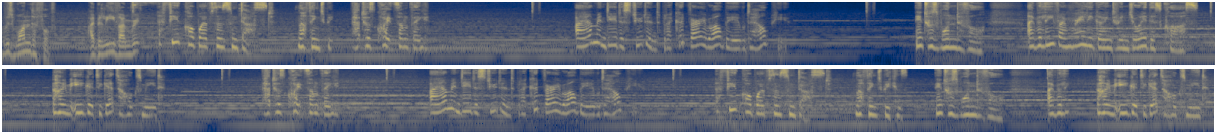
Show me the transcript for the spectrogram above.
Was wonderful. I believe I'm re- A few cobwebs and some dust. Nothing to be... That was quite something. I am indeed a student, but I could very well be able to help you. It was wonderful. I believe I'm really going to enjoy this class. I'm eager to get to Hogsmeade. That was quite something. I am indeed a student, but I could very well be able to help you. A few cobwebs and some dust. Nothing to be cons- It was wonderful. I believe I'm eager to get to Hogsmeade.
